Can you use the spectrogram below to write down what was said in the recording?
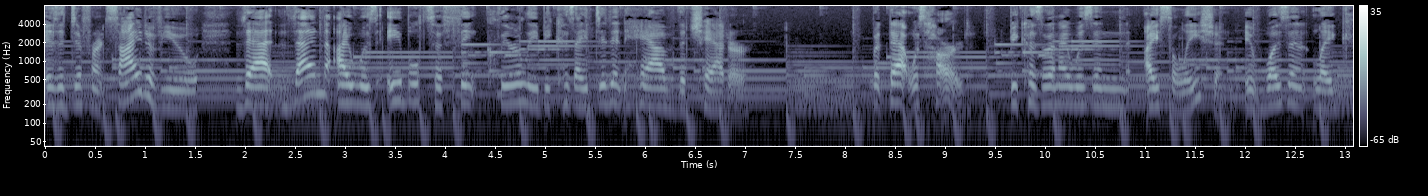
is a different side of you that then I was able to think clearly because I didn't have the chatter but that was hard because then I was in isolation. It wasn't like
